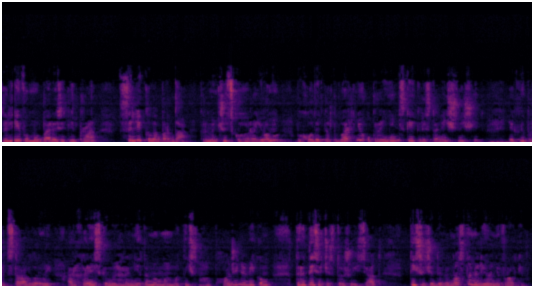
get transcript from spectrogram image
На лівому березі Дніпра в селі Калабарда Кременчуцького району виходить на поверхню український кристалічний щит, який представлений архаїзькими гранітами магматичного походження віком 3160-1090 мільйонів років.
